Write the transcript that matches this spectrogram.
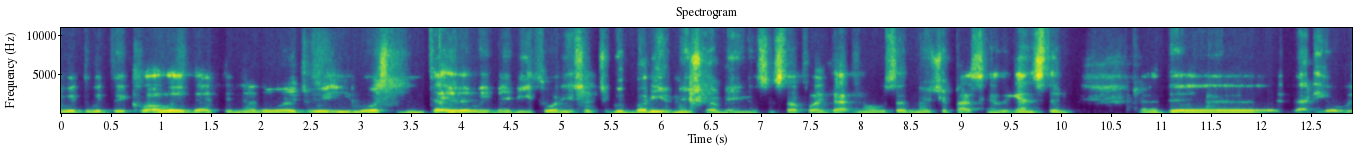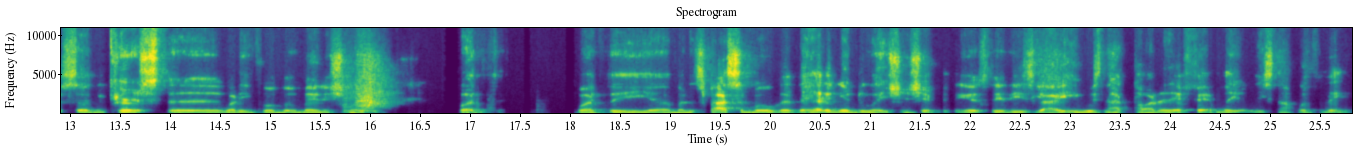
with with the Klola. That in other words, where he lost in Taylor, where maybe he thought he's such a good buddy of Moshe Rabbeinu and stuff like that, and all of a sudden Moshe passing it against him. That, uh, that he all of a sudden cursed uh, what he called the Banish but but the uh, but it's possible that they had a good relationship because they, these guys he was not part of their family at least not with me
